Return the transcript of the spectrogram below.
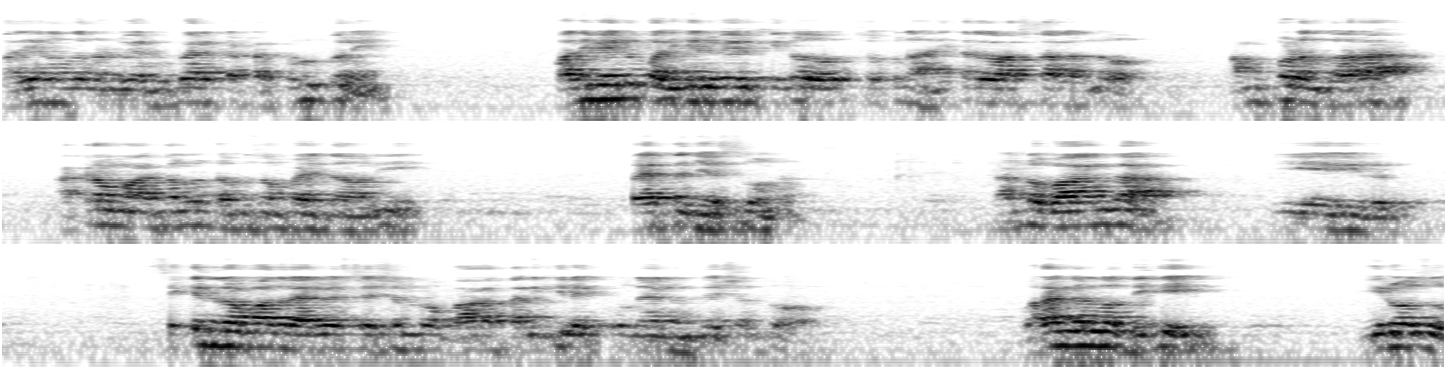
పదిహేను వందల రెండు వేల రూపాయలు అట్లా కొనుక్కొని పదివేలు పదిహేను వేలు కిలో చొప్పున ఇతర రాష్ట్రాలలో అమ్ముకోవడం ద్వారా అక్రమ మార్గంలో డబ్బు సంపాదిద్దామని ప్రయత్నం చేస్తూ ఉన్నారు దాంట్లో భాగంగా ఈ సికింద్రాబాద్ రైల్వే స్టేషన్లో బాగా తనిఖీలు ఎక్కువ ఉన్నాయనే ఉద్దేశంతో వరంగల్లో దిగి ఈరోజు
